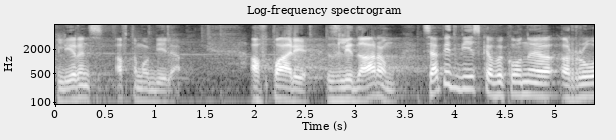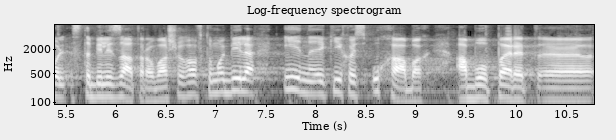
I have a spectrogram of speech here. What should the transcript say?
кліренс автомобіля. А в парі з лідаром ця підвізка виконує роль стабілізатора вашого автомобіля, і на якихось ухабах або перед е,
